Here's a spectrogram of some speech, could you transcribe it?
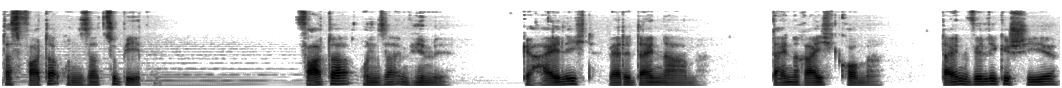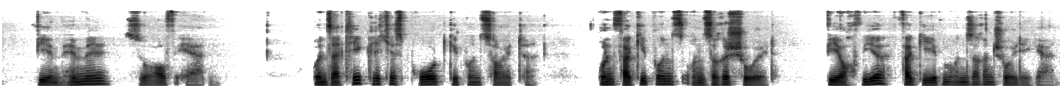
das Vaterunser zu beten. Vater unser im Himmel, geheiligt werde dein Name, dein Reich komme, dein Wille geschehe wie im Himmel so auf Erden. Unser tägliches Brot gib uns heute und vergib uns unsere Schuld wie auch wir vergeben unseren Schuldigern.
